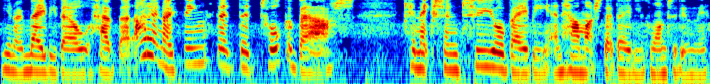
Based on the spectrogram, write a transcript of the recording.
you know, maybe they'll have that. I don't know, things that, that talk about connection to your baby and how much that baby's wanted in this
